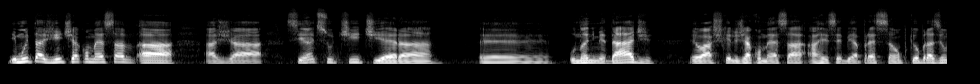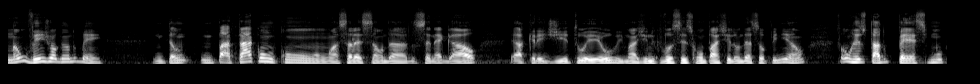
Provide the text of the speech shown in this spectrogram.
E muita gente já começa a, a- a já. Se antes o Tite era eh, unanimidade, eu acho que ele já começa a, receber a pressão, porque o Brasil não vem jogando bem. Então, empatar com, com a seleção da- do Senegal, acredito eu, imagino que vocês compartilham dessa opinião, foi um resultado péssimo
